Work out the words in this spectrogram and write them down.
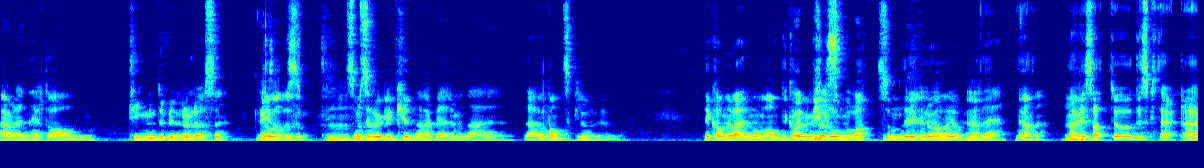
er det en helt annen ting du begynner å løse. Ikke sant? Som, som selvfølgelig kunne vært bedre, men det er, det er jo vanskelig å Det kan jo være noen andre organisasjoner som driver og jobber med det. ja. Nei, vi satt jo og diskuterte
